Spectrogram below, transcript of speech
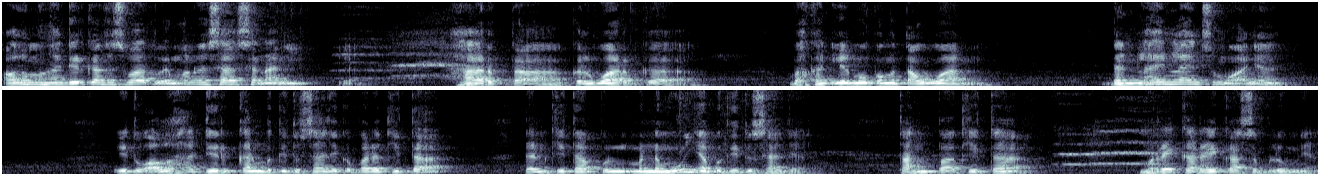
Allah menghadirkan sesuatu yang manusia senangi, ya. harta, keluarga, bahkan ilmu pengetahuan, dan lain-lain semuanya. Itu Allah hadirkan begitu saja kepada kita, dan kita pun menemuinya begitu saja, tanpa kita mereka-reka sebelumnya.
